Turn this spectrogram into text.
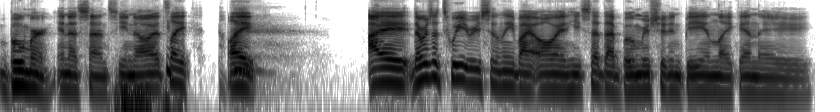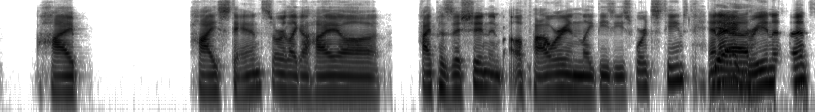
boomer in a sense, you know. It's like like I there was a tweet recently by Owen. He said that boomers shouldn't be in like in a high high stance or like a high uh high position in, of power in like these esports teams. And I agree in a sense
